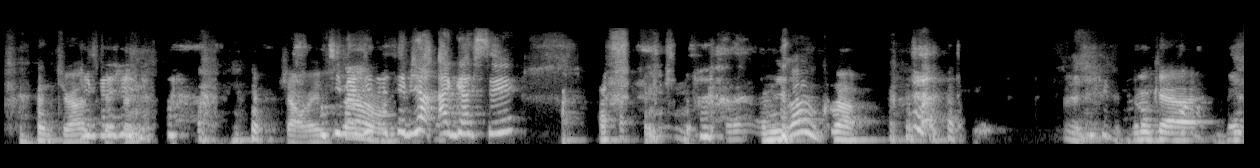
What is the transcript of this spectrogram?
tu vois T'imagines, c'est bien agacé. On y va ou quoi? Donc, euh, donc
